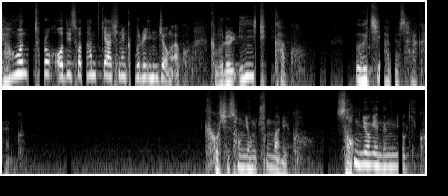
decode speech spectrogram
영원토록 어디서 함께 하시는 그분을 인정하고 그분을 인식하고 의지하며 살아가는 것. 그것이 성령 충만이고 성령의 능력이고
